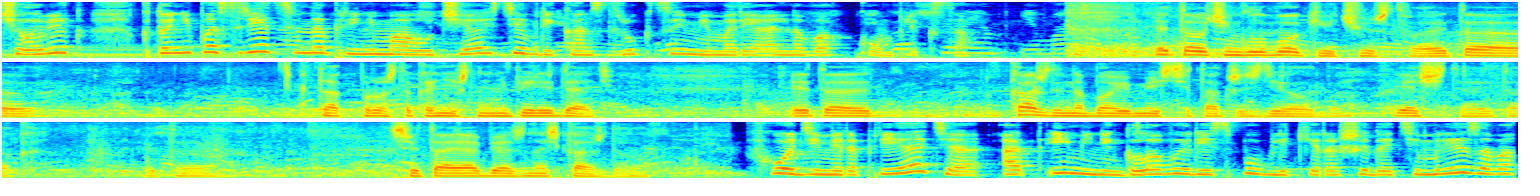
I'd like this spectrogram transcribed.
человек, кто непосредственно принимал участие в реконструкции мемориального комплекса. Это очень глубокие чувства. Это так просто, конечно, не передать. Это каждый на моем месте так же сделал бы. Я считаю так. Это святая обязанность каждого. В ходе мероприятия от имени главы республики Рашида Тимрезова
